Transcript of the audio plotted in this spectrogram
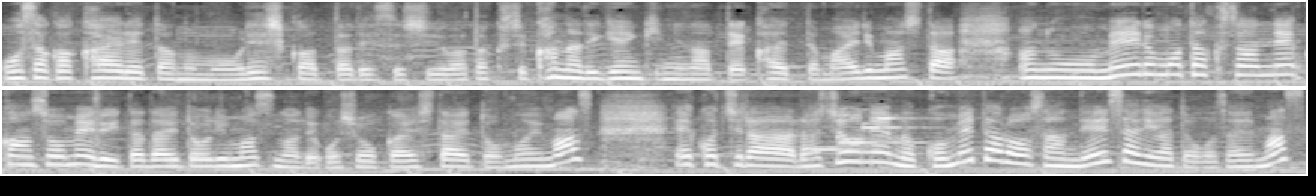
大阪帰れたのも嬉しかったですし私かなり元気になって帰ってまいりました。あのメールもたくさんね感想メールいただいておりますのでご紹介したいと思います。えこちらラジオネームコメ太郎さんです。ありがとうございます。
